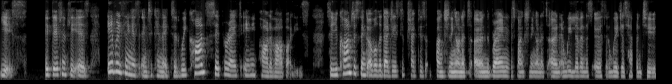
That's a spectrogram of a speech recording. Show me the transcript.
Yes, it definitely is. Everything is interconnected. We can't separate any part of our bodies. So you can't just think, oh, well, the digestive tract is functioning on its own, the brain is functioning on its own, and we live in this earth and we just happen to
